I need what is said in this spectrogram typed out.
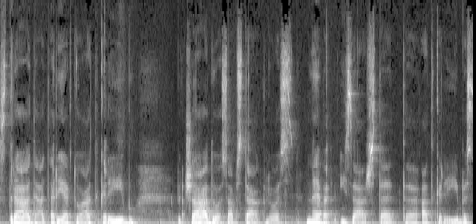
strādāt arī ar to atkarību. Bet šādos apstākļos nevar izārstēt eh, atkarības.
